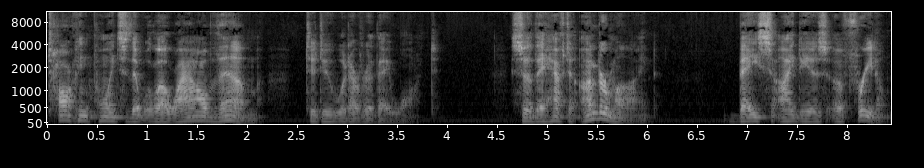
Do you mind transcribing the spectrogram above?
talking points that will allow them to do whatever they want. So they have to undermine base ideas of freedom.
